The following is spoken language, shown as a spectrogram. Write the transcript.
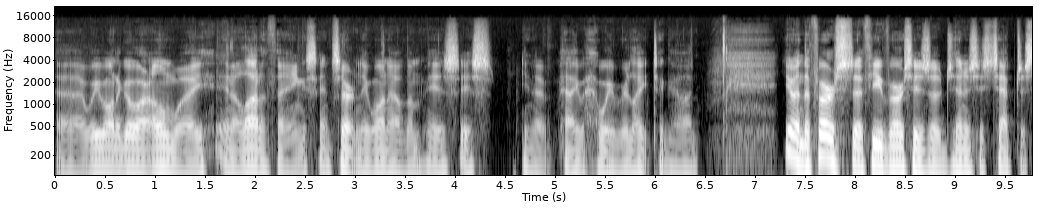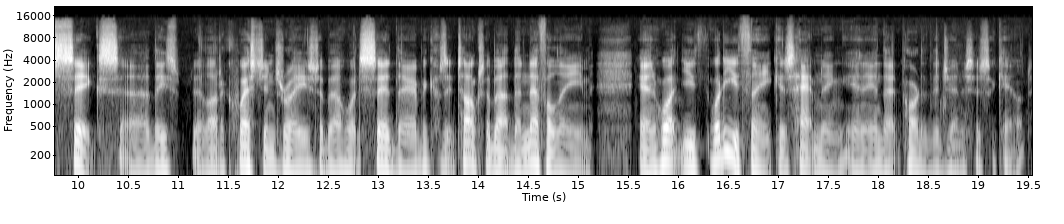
uh, we want to go our own way in a lot of things. And certainly one of them is, is you know, how, how we relate to God. You know, in the first uh, few verses of Genesis chapter 6, uh, these a lot of questions raised about what's said there because it talks about the Nephilim. And what, you, what do you think is happening in, in that part of the Genesis account?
